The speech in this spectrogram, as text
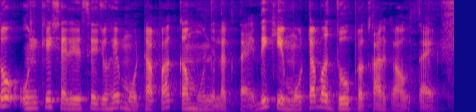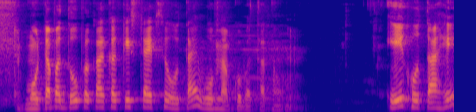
तो उनके शरीर से जो है मोटापा कम होने लगता है। देखिए, मोटापा दो प्रकार का होता है। मोटापा दो प्रकार का किस टाइप से होता है, वो मैं आपको बताता हूँ। एक होता है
